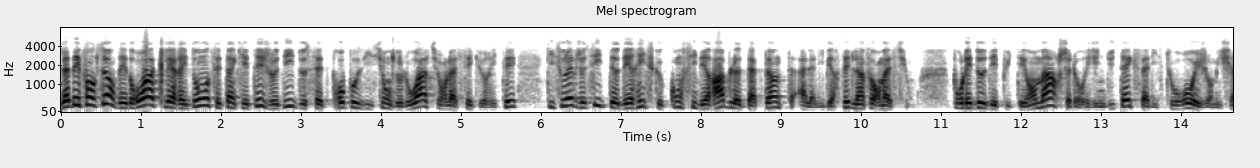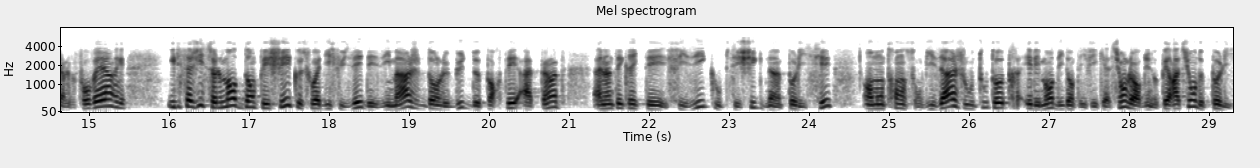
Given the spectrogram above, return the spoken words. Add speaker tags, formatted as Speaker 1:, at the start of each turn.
Speaker 1: La défenseur des droits, Claire Edon, s'est inquiétée jeudi de cette proposition de loi sur la sécurité qui soulève, je cite, des risques considérables d'atteinte à la liberté de l'information. Pour les deux députés En Marche, à l'origine du texte, Alice Toureau et Jean-Michel Fauvergue, il s'agit seulement d'empêcher que soient diffusées des images dans le but de porter atteinte à l'intégrité physique ou psychique d'un policier en montrant son visage ou tout autre élément d'identification lors d'une opération de police.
